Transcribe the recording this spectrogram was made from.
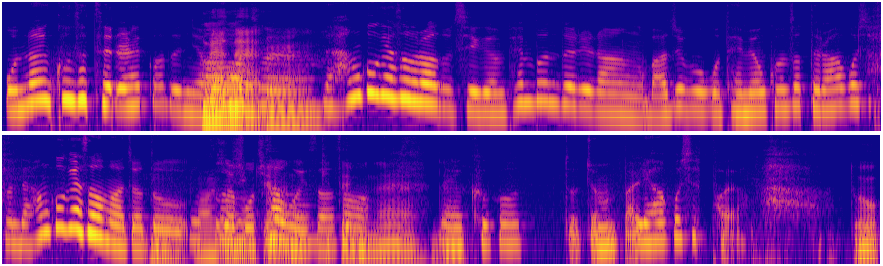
온라인 콘서트를 했거든요. 네네. 네. 근데 한국에서라도 지금 팬분들이랑 마주보고 대면 콘서트를 하고 싶은데 한국에서마저도 음, 그걸 못 하고 있어서 네. 네. 그것도 좀 빨리 하고 싶어요. 또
